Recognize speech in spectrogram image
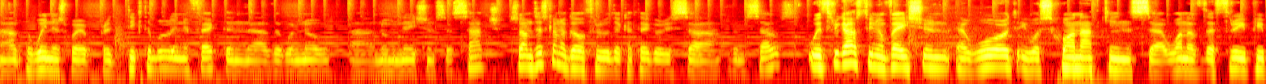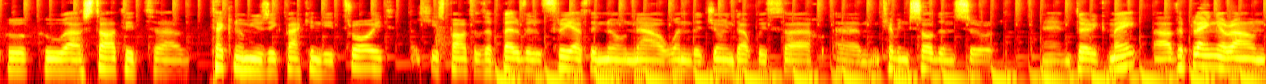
uh, the winners were predictable in effect, and uh, there were no uh, nominations as such. So I'm just going to go through the categories uh, themselves. With regards to innovation award, it was Juan Atkins, uh, one of the three people who uh, started techno music back in Detroit. He's part of the Belleville Three, as they know now, when they joined up with um, Kevin Saunderson and Derrick May. they're playing around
